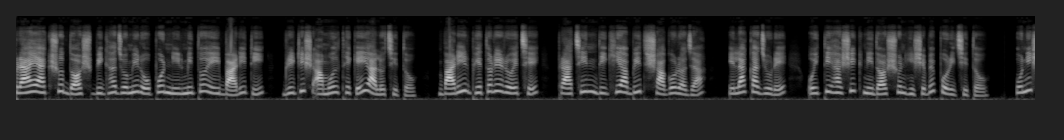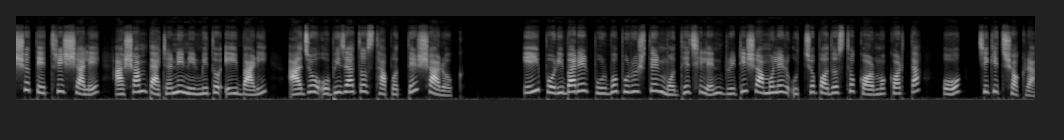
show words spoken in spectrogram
প্রায় একশো দশ বিঘা জমির ওপর নির্মিত এই বাড়িটি ব্রিটিশ আমল থেকেই আলোচিত। বাড়ির ভেতরে রয়েছে প্রাচীন দিঘিয়াবিদ সাগরজা এলাকা জুড়ে ঐতিহাসিক নিদর্শন হিসেবে পরিচিত। উনিশশো তেত্রিশ সালে আসাম প্যাটার্নে নির্মিত এই বাড়ি আজও অভিজাত স্থাপত্যের স্মারক। এই পরিবারের পূর্বপুরুষদের মধ্যে ছিলেন ব্রিটিশ আমলের উচ্চপদস্থ কর্মকর্তা ও চিকিৎসকরা।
